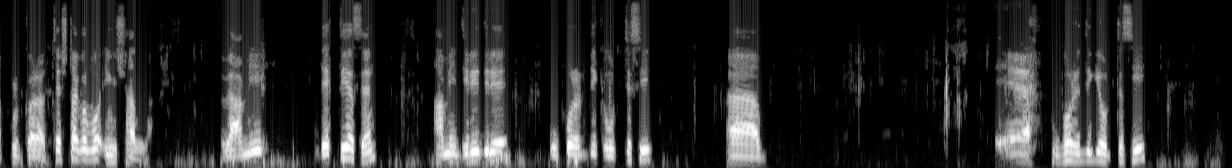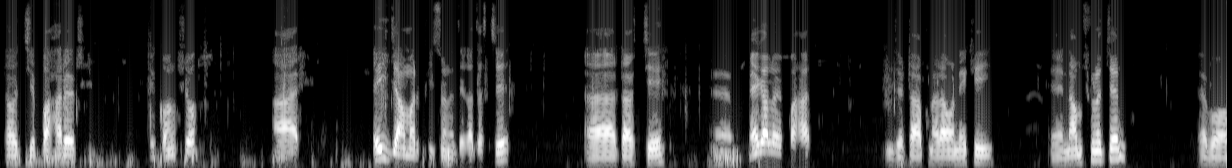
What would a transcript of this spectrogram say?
আপলোড করার চেষ্টা করব ইনশাল্লাহ তবে আমি দেখতে আছেন আমি ধীরে ধীরে উপরের দিকে উঠতেছি উপরের দিকে উঠতেছি। এটা হচ্ছে পাহাড়ের এক অংশ। আর এই যে আমার পিছনে দেখা যাচ্ছে এটা হচ্ছে মেঘালয় পাহাড়, যেটা আপনারা অনেকেই নাম শুনেছেন এবং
